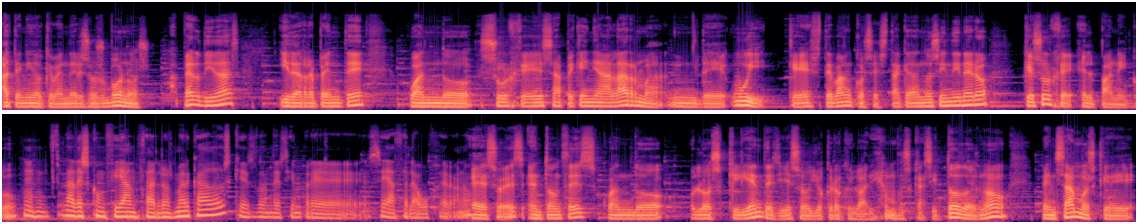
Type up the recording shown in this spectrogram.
ha tenido que vender esos bonos a pérdidas y de repente cuando surge esa pequeña alarma de, uy, que este banco se está quedando sin dinero, que surge el pánico. La desconfianza en los mercados, que es donde siempre se hace el agujero. ¿no? Eso es. Entonces, cuando los clientes, y eso yo creo que lo haríamos casi todos, ¿no? Pensamos que,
